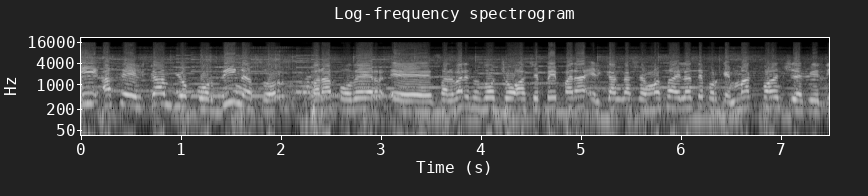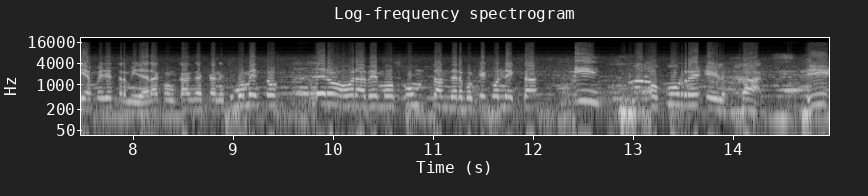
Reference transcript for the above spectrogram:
y hace el cambio por Dinosaur para poder eh, salvar esos 8 HP para el Kangaskhan más adelante porque Mac Punch definitivamente terminará con Kangaskhan en su momento. Pero ahora vemos un Thunderbolt que conecta y ocurre el Hacks y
